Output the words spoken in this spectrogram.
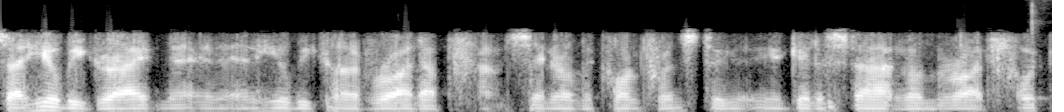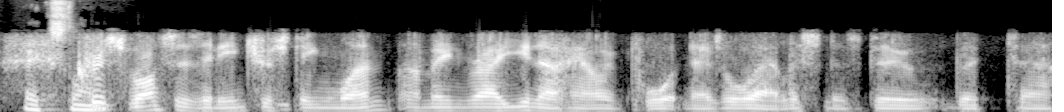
So he'll be great, and, and he'll be kind of right up front centre on the conference to you know, get us started on the right foot. Excellent. Chris Voss is an interesting one. I mean, Ray, you know how important, as all our listeners do, that. Uh,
